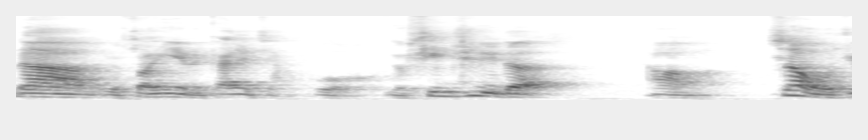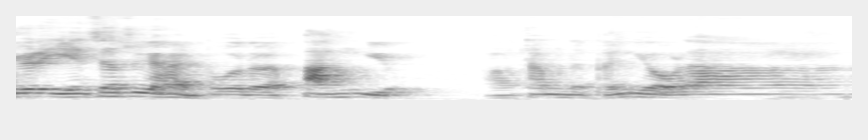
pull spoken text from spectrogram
那有专业的，刚才讲过，有兴趣的啊，实际上我觉得延伸出去很多的帮友啊，他们的朋友啦，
